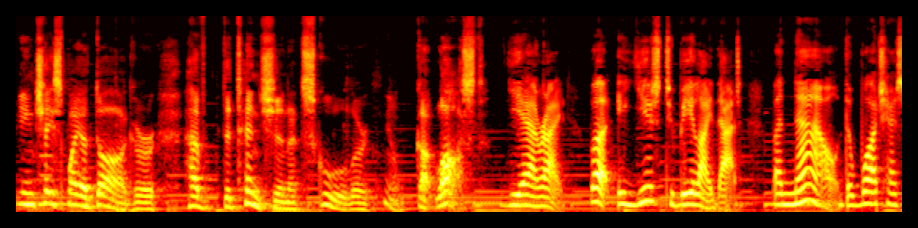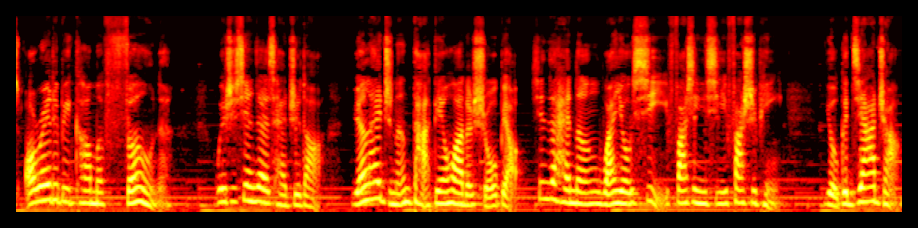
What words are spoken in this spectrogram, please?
being chased by a dog or have detention at school or you know got lost. Yeah, right. But it used to be like that. But now the watch has already become a phone. 我也是现在才知道，原来只能打电话的手表，现在还能玩游戏、发信息、发视频。有个家长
